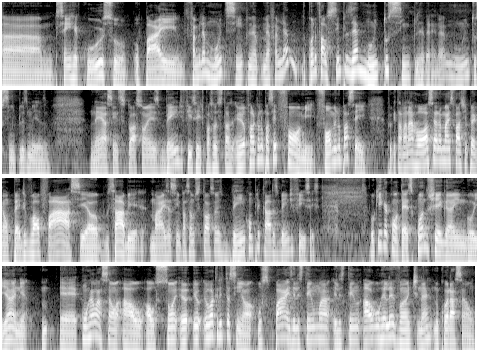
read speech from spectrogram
ah, sem recurso, o pai, família muito simples. Minha, minha família, quando eu falo simples, é muito simples, Reverendo, é muito simples mesmo. Né, assim, situações bem difíceis. A gente passou Eu falo que eu não passei fome. Fome eu não passei. Porque tava na roça, era mais fácil de pegar um pé de alface, sabe? Mas, assim, passamos situações bem complicadas, bem difíceis. O que, que acontece? Quando chega em Goiânia, é, com relação ao, ao sonho, eu, eu, eu, acredito assim, ó, os pais eles têm, uma, eles têm algo relevante né, no coração.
